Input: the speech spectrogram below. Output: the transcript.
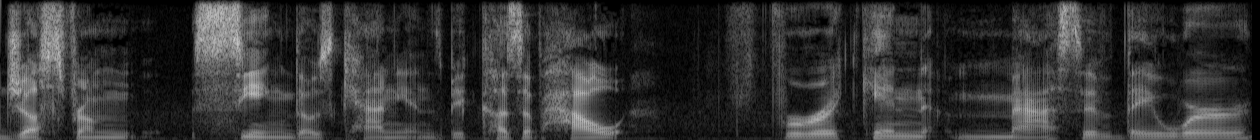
just from seeing those canyons because of how freaking massive they were.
